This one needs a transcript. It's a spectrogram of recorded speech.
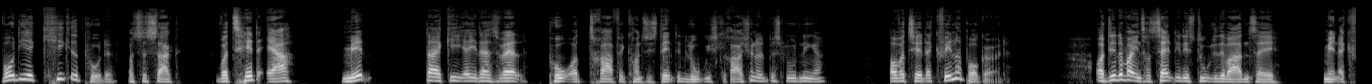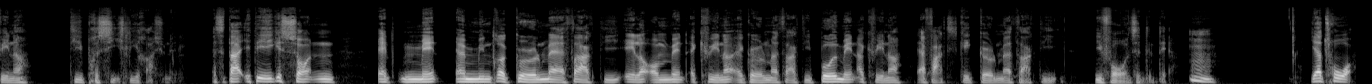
hvor de har kigget på det, og så sagt, hvor tæt er mænd, der agerer i deres valg, på at træffe konsistente, logiske, rationelle beslutninger, og hvor tæt er kvinder på at gøre det. Og det, der var interessant i det studie, det var, at den sagde, mænd og kvinder, de er præcis lige rationelle. Altså, der, det er ikke sådan, at mænd er mindre girl math eller omvendt, at kvinder er girl math Både mænd og kvinder er faktisk ikke girl math i forhold til det der. Mm. Jeg tror,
